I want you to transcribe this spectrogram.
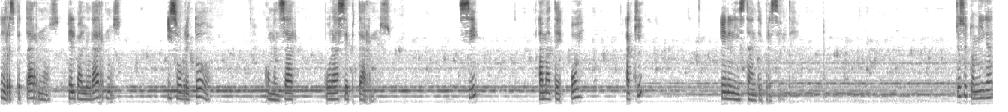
el respetarnos, el valorarnos y sobre todo comenzar por aceptarnos. Sí, ámate hoy, aquí, en el instante presente. Yo soy tu amiga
